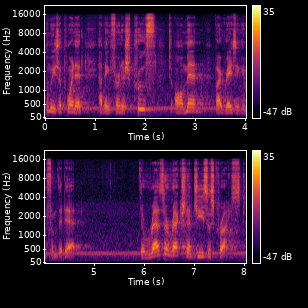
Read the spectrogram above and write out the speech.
whom he's appointed, having furnished proof to all men by raising him from the dead. The resurrection of Jesus Christ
